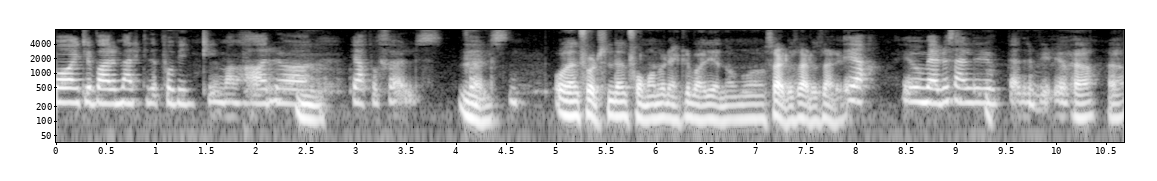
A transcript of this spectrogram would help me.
må egentlig bare merke det på vinkelen man har, og Mm. ja, på følelsen. Mm. Og den følelsen den får man vel egentlig bare gjennom å seile og seile og seile? Ja. Jo mer du seiler, jo bedre blir det jo. Ja, ja.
